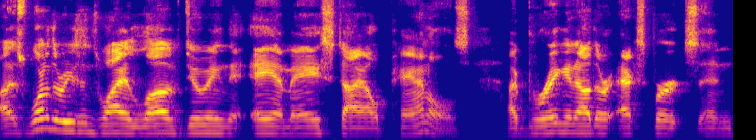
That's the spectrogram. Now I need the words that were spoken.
uh, is one of the reasons why I love doing the AMA style panels I bring in other experts and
